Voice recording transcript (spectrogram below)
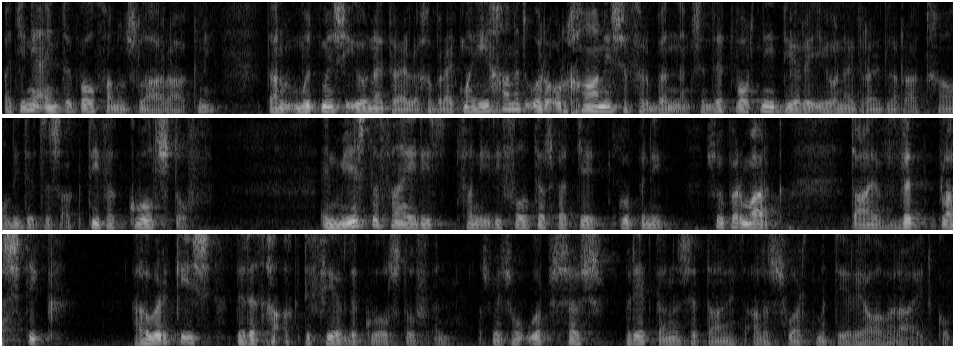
wat jy nie eintlik wil van ontslaa raak nie dan moet mens ionitruiler gebruik, maar hier gaan dit oor organiese verbindings en dit word nie deur 'n ionitruiler uitgehaal nie, dit is aktiewe koolstof. En meeste van hierdie van hierdie filters wat jy koop in die supermark, daai wit plastiek houertjies, dit het geaktiveerde koolstof in. As mens hom oop sou spreek, dan is dit alles swart materiaal wat daar uitkom.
